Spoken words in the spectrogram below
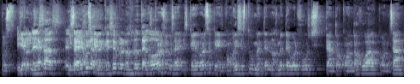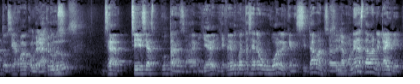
pues, y ya- con ya- esas estadísticas de que siempre nos mete Por gol. eso, o sea, es que por eso que, como dices tú, nos mete gol Furch, tanto cuando ha jugado con Santos y ha jugado con Veracruz. O sea, sí decías, puta, o sea, y, y al final de cuentas era un gol el que necesitaban. O sea, Sí. la moneda estaba en el aire.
